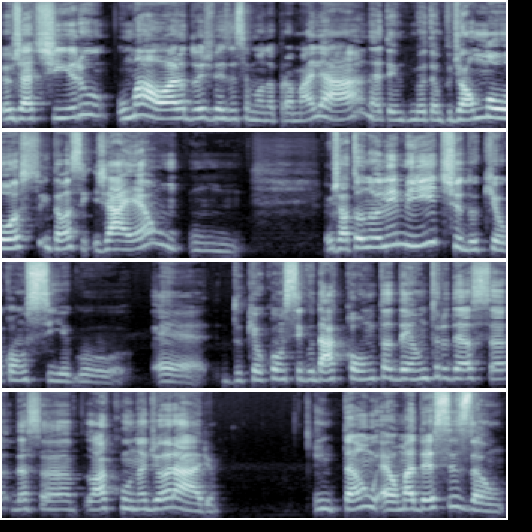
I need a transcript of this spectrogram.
eu já tiro uma hora, duas vezes na semana para malhar, né? Tenho meu tempo de almoço. Então, assim, já é um. um- eu já tô no limite do que eu consigo. é, do que eu consigo dar conta dentro dessa, dessa lacuna de horário. Então, é uma decisão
